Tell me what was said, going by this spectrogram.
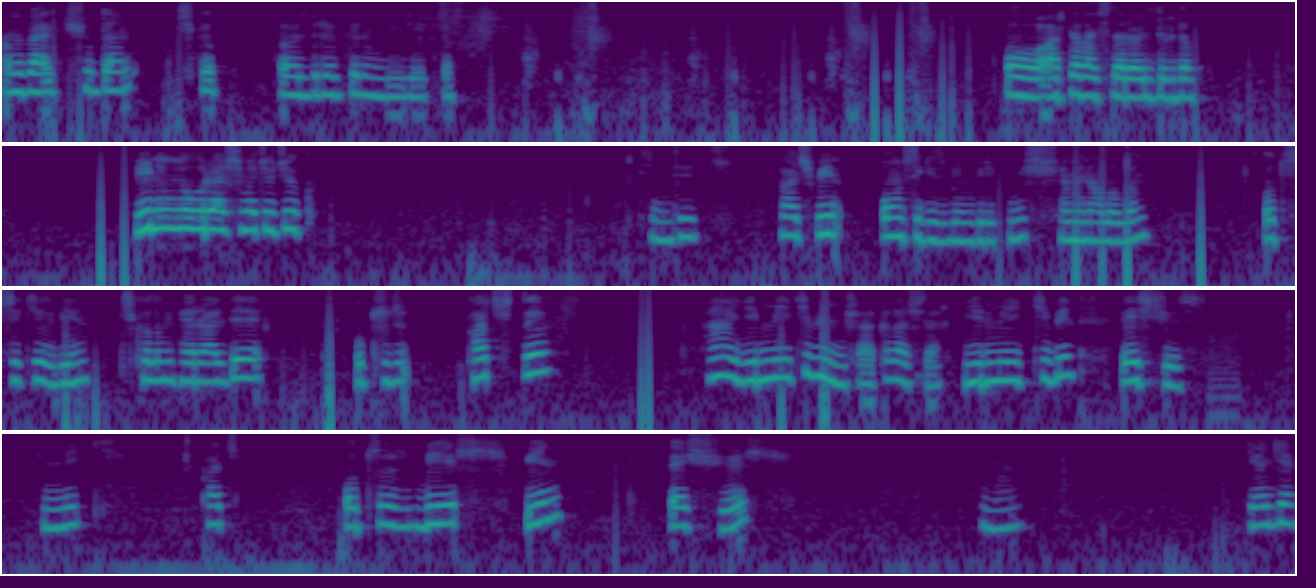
Ama belki şuradan çıkıp öldürebilirim diyecektim. O arkadaşlar öldürdüm. Benimle uğraşma çocuk. Şimdi kaç bin? 18 bin birikmiş. Hemen alalım. 38 bin. Çıkalım herhalde 30 kaçtı? Ha 22 binmiş arkadaşlar. 22 bin 500. Şimdi kaç? 31 bin 500. Hemen. Gel gel.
